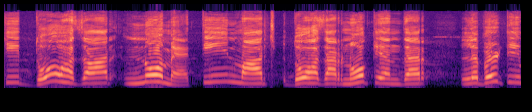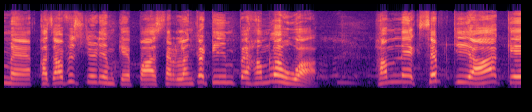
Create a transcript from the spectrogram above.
कि 2009 में 3 मार्च 2009 के अंदर लिबर्टी में कजाफी स्टेडियम के पास श्रीलंका टीम पे हमला हुआ। हमने एक्सेप्ट किया कि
